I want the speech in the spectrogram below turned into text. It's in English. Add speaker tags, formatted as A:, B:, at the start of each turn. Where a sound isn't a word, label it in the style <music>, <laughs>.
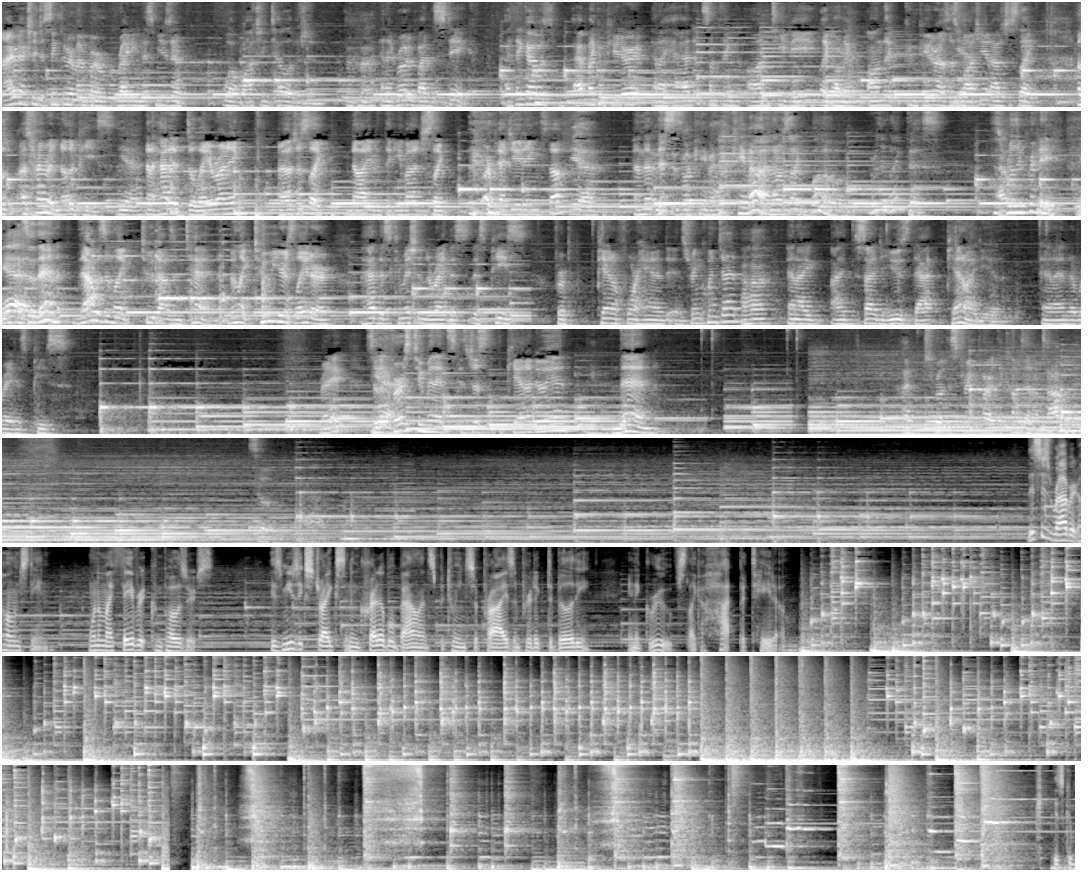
A: I actually distinctly remember writing this music while watching television,
B: Uh-huh.
A: and I wrote it by mistake. I think I was at my computer and I had something on TV, like on the on the computer. I was just
B: Yeah.
A: watching it. I was just like, I was, I was trying to write another piece,
B: Yeah.
A: and I had a delay running. And I was just like not even thinking about it, just like <laughs> arpeggiating stuff.
B: Yeah.
A: And then
B: This
A: this
B: is what came out.
A: came out, and I was like, whoa, I really like this. This is really pretty.
B: Yeah.
A: And so then that was in like 2010. And then like two years later, I had this commission to write this this piece for piano four hand and string quintet,
B: Uh huh.
A: and I I decided to use that piano idea, and I ended up writing this piece. Right. So
B: Yeah.
A: the first two minutes is just the piano doing it, and then I just wrote the string part that comes in on top of it.
B: This is Robert Honstein, one of my favorite composers. His music strikes an incredible balance between surprise and predictability, and it grooves like a hot potato.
